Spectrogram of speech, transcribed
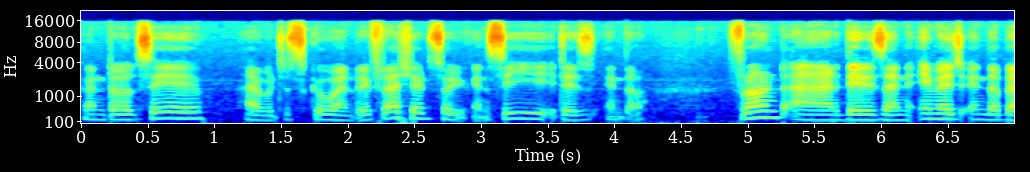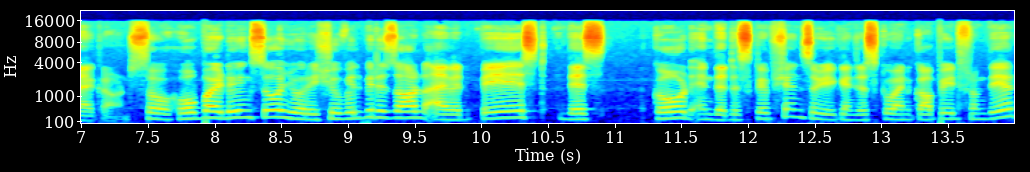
control save I would just go and refresh it so you can see it is in the front and there is an image in the background. So hope by doing so your issue will be resolved. I will paste this code in the description so you can just go and copy it from there.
